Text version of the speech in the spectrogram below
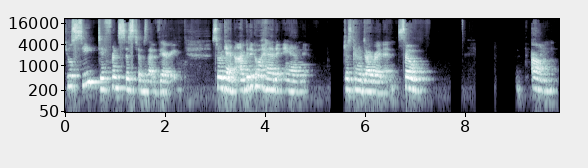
you'll see different systems that vary. So, again, I'm going to go ahead and just kind of dive right in. So, um,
